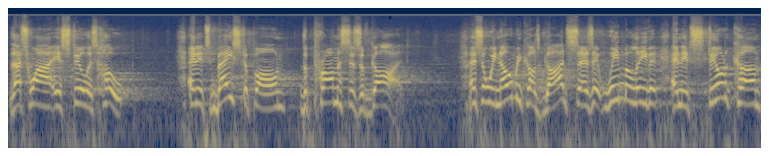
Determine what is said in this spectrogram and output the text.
That's why it still is hope. And it's based upon the promises of God. And so we know because God says it, we believe it, and it's still to come,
